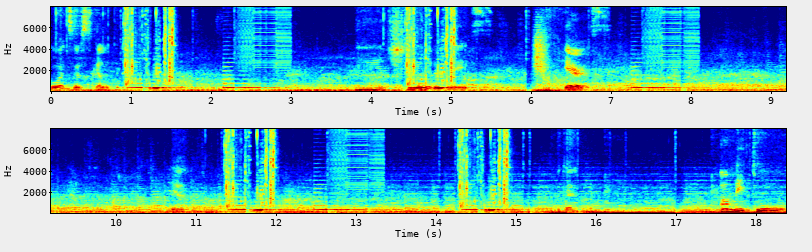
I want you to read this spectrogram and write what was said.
Medical exoskeleton. And shield interface. Garrus. Yeah. Okay. Omni tool.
